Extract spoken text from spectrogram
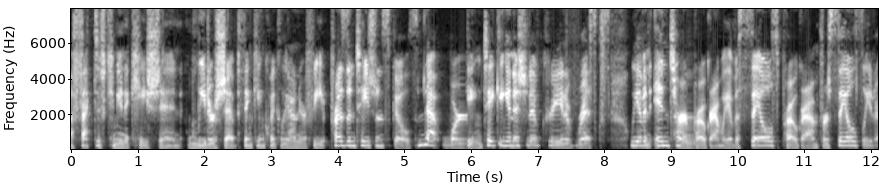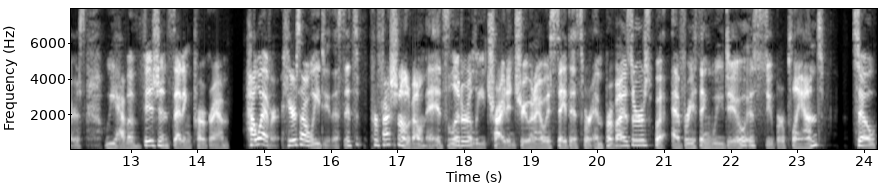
effective communication, leadership, thinking quickly on your feet, presentation skills, networking, taking initiative, creative risks. We have an intern program. We have a sales program for sales leaders. We have a vision setting program. However, here's how we do this. It's professional development. It's literally tried and true. And I always say this we're improvisers, but everything we do is super planned. So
